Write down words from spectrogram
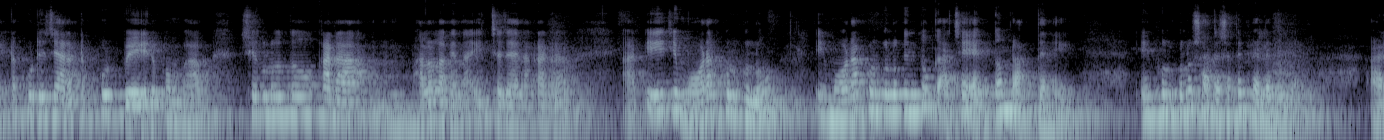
একটা ফুটেছে আর একটা ফুটবে এরকম ভাব, সেগুলো তো কাটা ভালো লাগে না, ইচ্ছা যায় না কাটার। আর এই যে মরা ফুলগুলো, এই মরা ফুলগুলো কিন্তু গাছে একদম রাখতে নেই। এই ফুলগুলো সাথে সাথে ফেলে দিলেন আর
